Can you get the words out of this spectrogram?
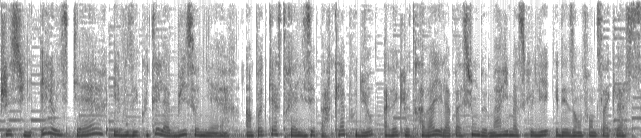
Je suis Héloïse Pierre et vous écoutez La Buissonnière, un podcast réalisé par Clap Audio avec le travail et la passion de Marie Masquelier et des enfants de sa classe.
